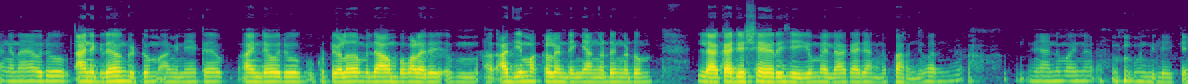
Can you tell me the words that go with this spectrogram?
അങ്ങനെ ഒരു അനുഗ്രഹം കിട്ടും. അങ്ങനെയൊക്കെ അതിന്റെ ഒരു കുട്ടികൾ തമ്മിലാവുമ്പോൾ വളരെ അധികം മക്കളുണ്ടെങ്കിൽ അങ്ങോട്ടും ഇങ്ങോട്ടും എല്ലാ കാര്യവും ഷെയർ ചെയ്യും. എല്ലാ കാര്യവും അങ്ങനെ പറഞ്ഞു പറഞ്ഞ് ഞാനും അതിന് മുന്നിലേക്ക്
